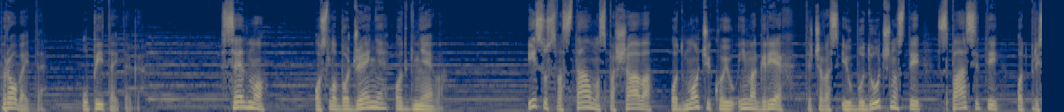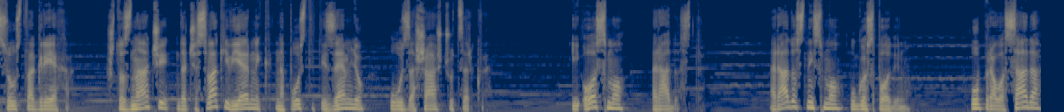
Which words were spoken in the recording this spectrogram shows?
Probajte, upitajte ga. Sedmo, oslobođenje od gnjeva. Isus vas stalno spašava od moći koju ima grijeh, te će vas i u budućnosti spasiti od prisustva grijeha, što znači da će svaki vjernik napustiti zemlju u zašašću crkve. I osmo, radost. Radosni smo u gospodinu. Upravo sada,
